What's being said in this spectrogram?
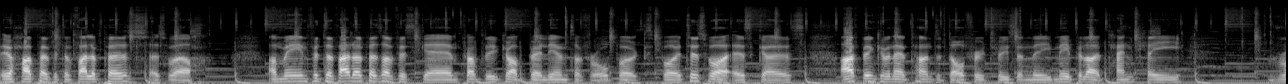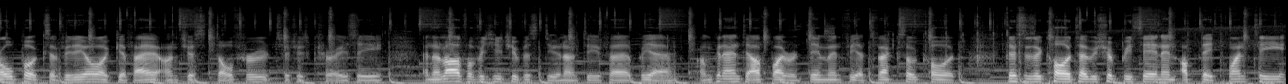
it'll help the developers as well. I mean, the developers of this game probably got billions of Robux, but it is what it is, guys. I've been giving out tons of dough fruits recently, maybe like 10k Robux a video I give out on just fruits, which is crazy. And a lot of other YouTubers do not do that. But yeah, I'm to end it off by redeeming via Tvexo code. This is a code that we should be seeing in update 20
